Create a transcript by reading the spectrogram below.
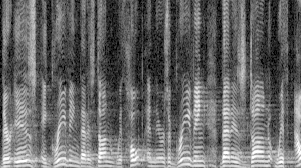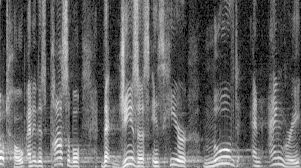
There is a grieving that is done with hope, and there is a grieving that is done without hope. And it is possible that Jesus is here moved and angry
